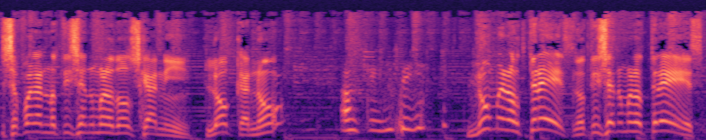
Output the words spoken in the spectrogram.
Esa fue la noticia número dos, Hani. Loca, ¿no? Ok, sí. Número 3, noticia número 3.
